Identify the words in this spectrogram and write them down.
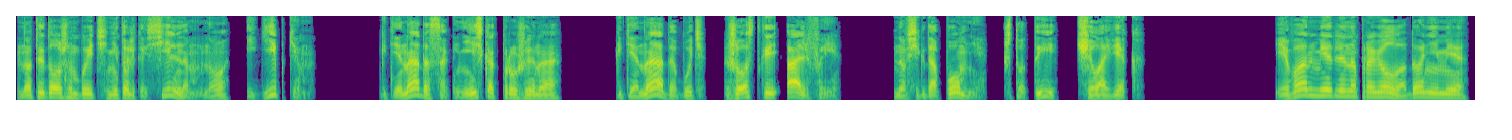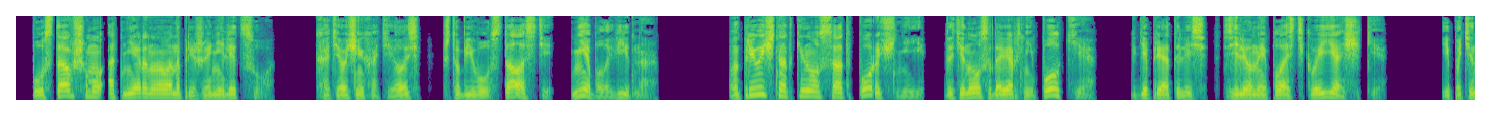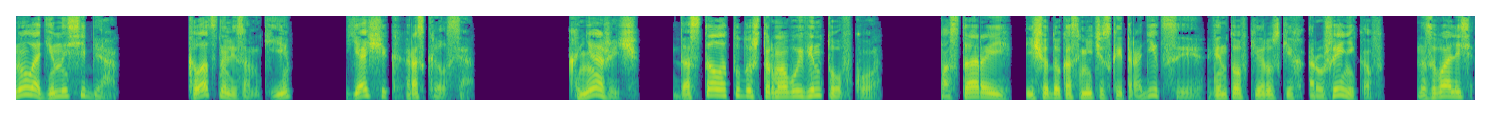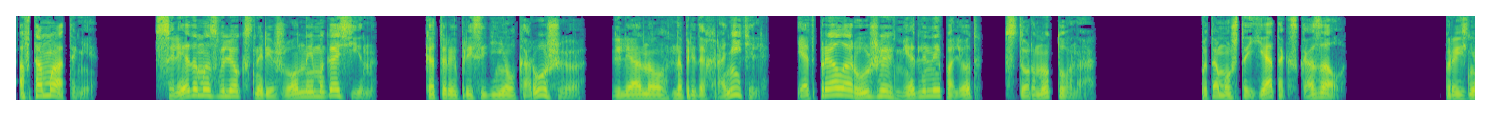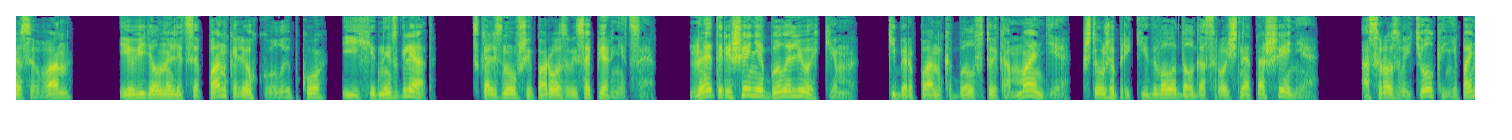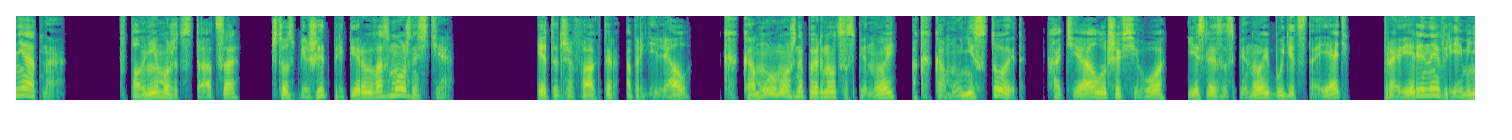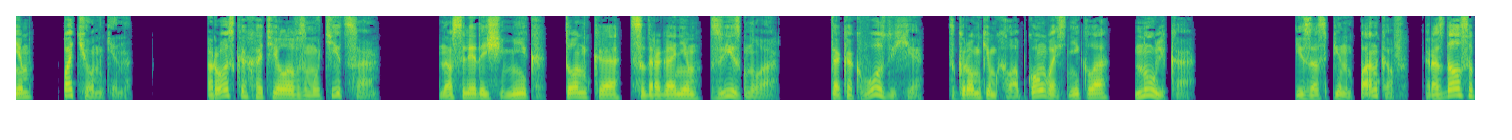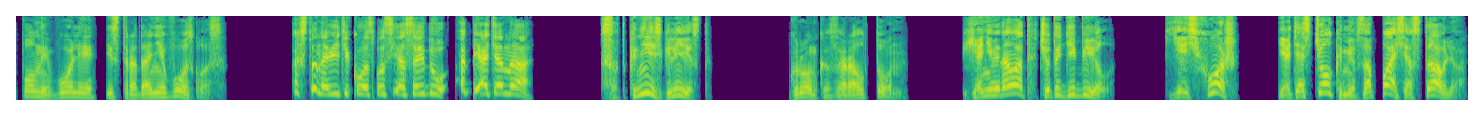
Но ты должен быть не только сильным, но и гибким. Где надо, согнись, как пружина. Где надо, будь жесткой альфой. Но всегда помни, что ты — человек. Иван медленно провел ладонями по уставшему от нервного напряжения лицу, хотя очень хотелось, чтобы его усталости не было видно. Он привычно откинулся от поручней, дотянулся до верхней полки, где прятались зеленые пластиковые ящики, и потянул один на себя. Клацнули замки, ящик раскрылся. Княжич достал оттуда штурмовую винтовку, по старой, еще до космической традиции, винтовки русских оружейников назывались автоматами. Следом извлек снаряженный магазин, который присоединил к оружию, глянул на предохранитель и отправил оружие в медленный полет в сторону Тона. «Потому что я так сказал», — произнес Иван и увидел на лице Панка легкую улыбку и ехидный взгляд, скользнувший по розовой сопернице. Но это решение было легким, Киберпанк был в той команде, что уже прикидывала долгосрочные отношения, а с розовой тёлкой непонятно. Вполне может статься, что сбежит при первой возможности. Этот же фактор определял, к кому можно повернуться спиной, а к кому не стоит, хотя лучше всего, если за спиной будет стоять проверенный временем Потемкин. Роско хотела взмутиться, но в следующий миг тонко с содроганием взвизгнула, так как в воздухе с громким хлопком возникла нулька. Из-за спин панков раздался полный боли и страдания возглас. «Остановите космос, я сойду! Опять она!» «Заткнись, Глист!» Громко заорал Тон. «Я не виноват, что ты дебил! Есть хошь, я тебя с тёлками в запасе оставлю!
